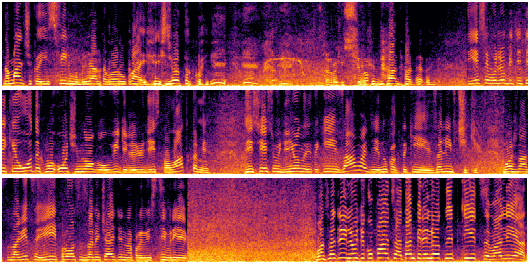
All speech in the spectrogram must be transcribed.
На мальчика из фильма «Бриллиантовая рука» идет такой. Дороги щенок? Да, да, да, да. Если вы любите дикий отдых, мы очень много увидели людей с палатками. Здесь есть уединенные такие заводи, ну как такие заливчики. Можно остановиться и просто замечательно провести время. Вон, смотри, люди купаются, а там перелетные птицы, Валер.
